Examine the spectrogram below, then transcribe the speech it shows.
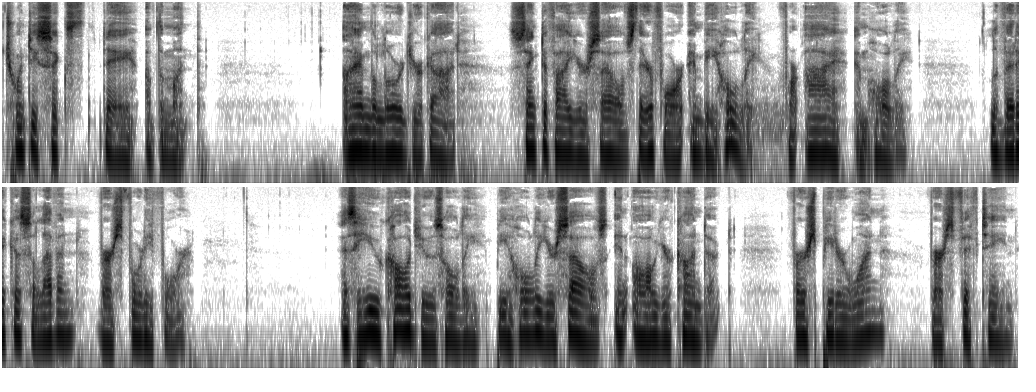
twenty sixth day of the month. I am the Lord your God. Sanctify yourselves, therefore, and be holy, for I am holy. Leviticus 11, verse 44. As he who called you is holy, be holy yourselves in all your conduct. 1 Peter 1, verse 15.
